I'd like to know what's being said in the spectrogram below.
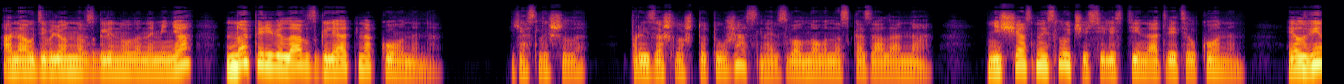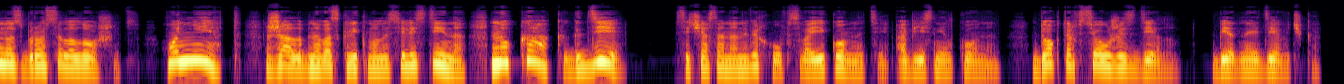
Она удивленно взглянула на меня, но перевела взгляд на Конана. Я слышала, произошло что-то ужасное, взволнованно сказала она. «Несчастный случай, Селестина», — ответил Конан. Элвину сбросила лошадь. «О, нет!» — жалобно воскликнула Селестина. «Но как? Где?» «Сейчас она наверху, в своей комнате», — объяснил Конан. «Доктор все уже сделал. Бедная девочка.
